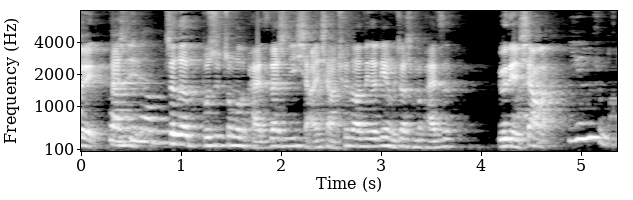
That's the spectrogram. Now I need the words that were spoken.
对，但是这个不是中国的牌子，但是你想一想，雀巢那个炼乳叫什么牌子？有点像了。英什么？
